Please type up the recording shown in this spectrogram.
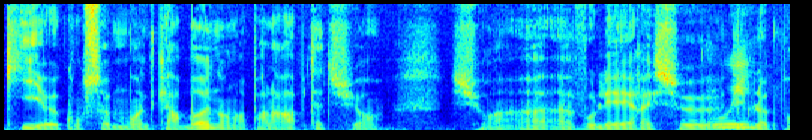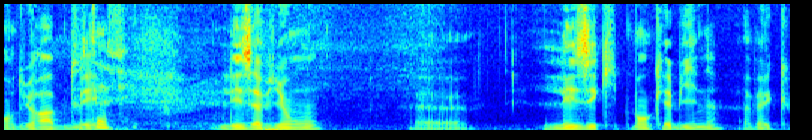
qui euh, consomment moins de carbone. On en parlera peut-être sur, sur un, volet RSE, développement durable, mais les avions, euh, les équipements cabines avec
